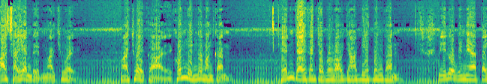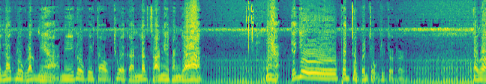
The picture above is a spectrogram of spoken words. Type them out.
อาศัยอันอื่นมาช่วย มาช่วยกาย คนอื่นก็เหมือนกัน เห็นใจกันเถอะพวกเราอย่าเบียดเบียนกัน มีลูกมีเมียไปรักลูกรักเมีย มีลูกมีเต้าช่วยกันรักษามีพัญญาเนี่ยจะอยู่เป็นสุขเป็นสุขที่สุดเลย แล้วก็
